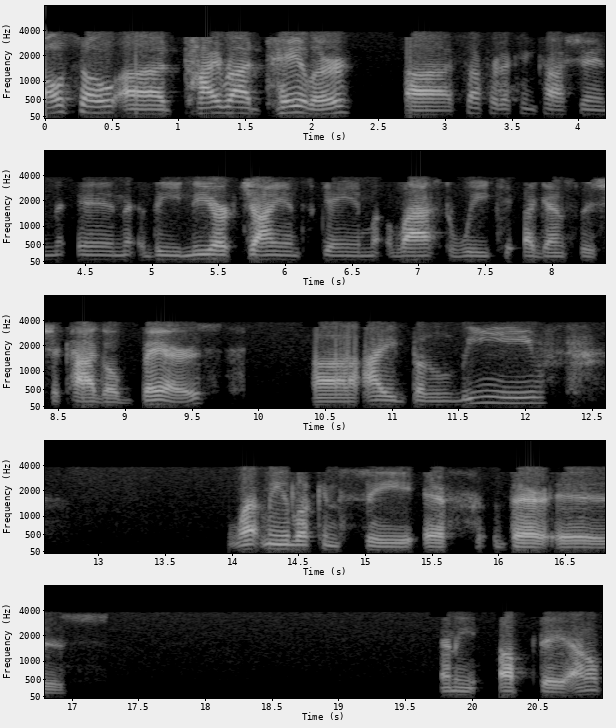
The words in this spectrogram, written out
Also, uh Tyrod Taylor uh suffered a concussion in the New York Giants game last week against the Chicago Bears. Uh I believe let me look and see if there is any update. I don't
